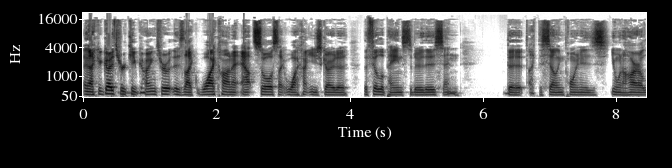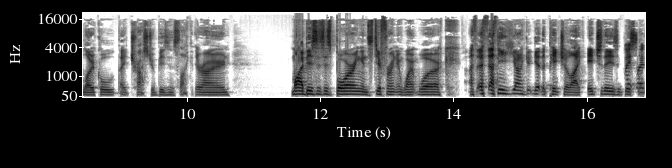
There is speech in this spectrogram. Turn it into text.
and I could go through, keep going through it. There's like, why can't I outsource? Like, why can't you just go to the Philippines to do this? And the like the selling point is you want to hire a local. They trust your business like their own. My business is boring and it's different. It won't work. I, th- I think you can get the picture. Like each of these are Won't work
